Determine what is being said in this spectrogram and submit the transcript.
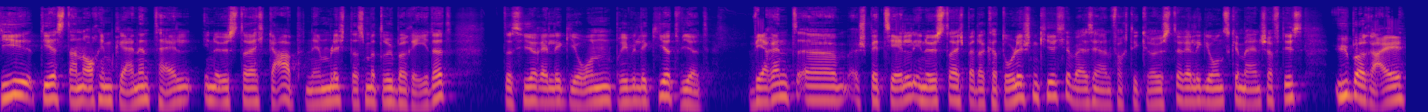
die, die es dann auch im kleinen Teil in Österreich gab, nämlich, dass man darüber redet, dass hier Religion privilegiert wird. Während äh, speziell in Österreich bei der katholischen Kirche, weil sie einfach die größte Religionsgemeinschaft ist, überall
